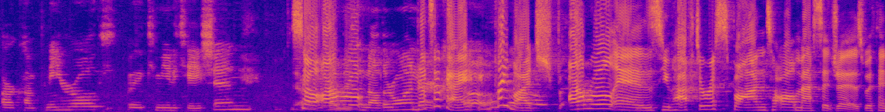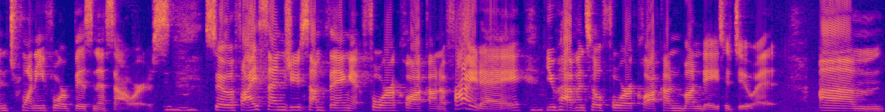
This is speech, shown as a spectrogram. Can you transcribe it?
Our company like, communication. So our rule- another one. That's or- okay. Oh. Pretty much. Our rule is you have to respond to all messages within 24 business hours. Mm-hmm. So if I send you something at four o'clock on a Friday, mm-hmm. you have until four o'clock on Monday to do it. Um,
